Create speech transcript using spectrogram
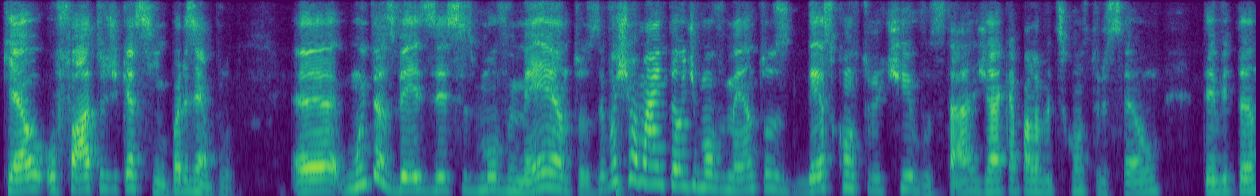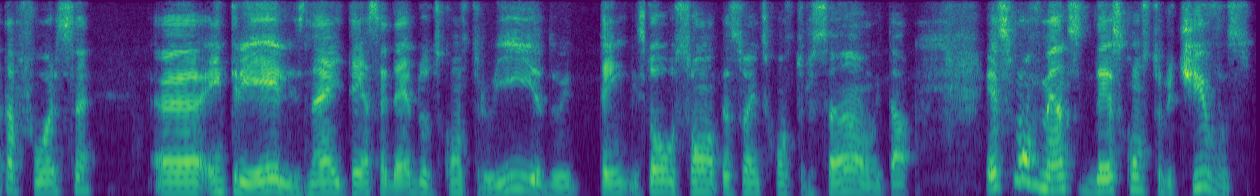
Que é o, o, fato de que, assim, por exemplo, uh, muitas vezes esses movimentos, eu vou chamar então de movimentos desconstrutivos, tá? Já que a palavra desconstrução teve tanta força entre eles, né? E tem essa ideia do desconstruído, e tem estou sou uma pessoa em desconstrução e tal. Esses movimentos desconstrutivos,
